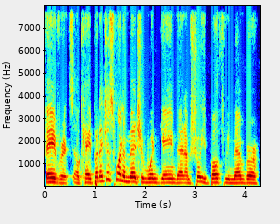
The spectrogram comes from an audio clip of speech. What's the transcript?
favorites, okay? But I just want to mention one game that I'm sure you both remember,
